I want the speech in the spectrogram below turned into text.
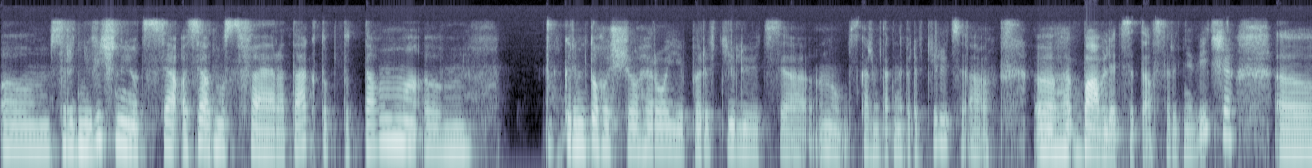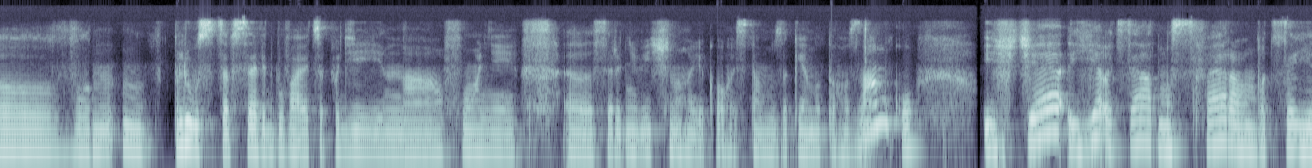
Ем, середньовічний оця, оця атмосфера, так? Тобто там ем, Крім того, що герої перевтілюються, ну, скажімо так, не перевтілюються, а е, бавляться та в середньовіччя. Е, плюс це все відбуваються події на фоні е, середньовічного якогось там закинутого замку. І ще є оця атмосфера оцеї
